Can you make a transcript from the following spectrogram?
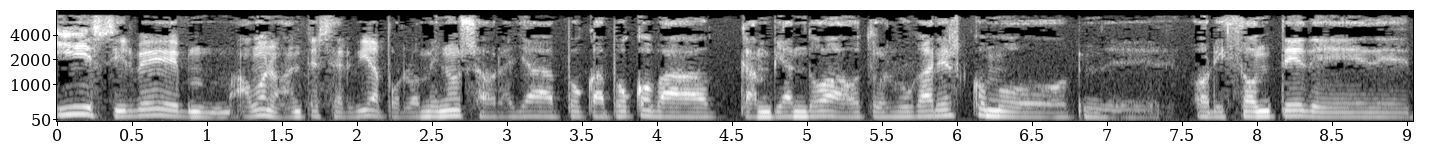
Y sirve, mm, ah, bueno, antes servía por lo menos, ahora ya poco a poco va cambiando a otros lugares como eh, horizonte de,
